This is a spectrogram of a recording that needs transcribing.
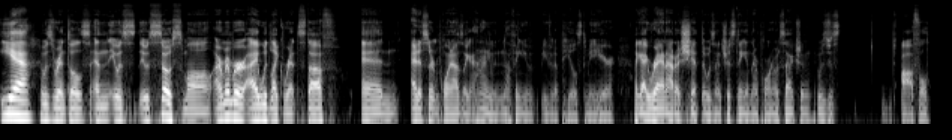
Yeah, it was rentals, and it was it was so small. I remember I would like rent stuff, and at a certain point, I was like, I don't even nothing even- appeals to me here. Like I ran out of shit that was interesting in their porno section. It was just awful,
